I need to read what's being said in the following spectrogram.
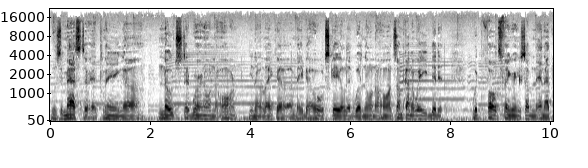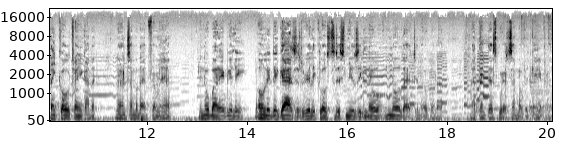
was a master at playing uh, notes that weren't on the horn, you know, like uh, maybe a whole scale that wasn't on the horn. Some kind of way he did it with false fingering or something. And I think Coltrane kind of learned some of that from him. And nobody really, only the guys that's really close to this music know know that, you know. But uh, I think that's where some of it came from.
